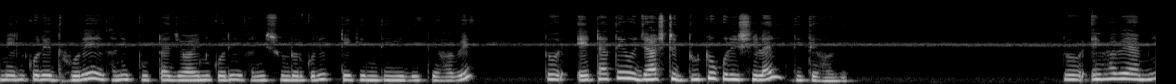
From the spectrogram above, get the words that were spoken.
মেল করে ধরে এখানে পুটটা জয়েন করে এখানে সুন্দর করে টেকেন দিয়ে দিতে হবে। তো এটাতেও জাস্ট দুটো করে সেলাই দিতে হবে। তো এভাবে আমি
